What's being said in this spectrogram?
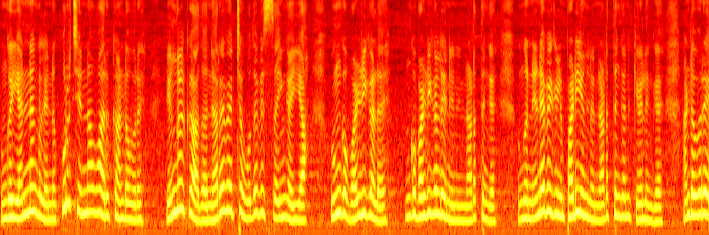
உங்கள் எண்ணங்கள் என்னை குறித்து என்னவா இருக்கு ஆண்டவரே? எங்களுக்கு அதை நிறைவேற்ற உதவி செய்யுங்க ஐயா. உங்கள் வழிகளை உங்கள் வழிகளை என்னை நடத்துங்க. உங்கள் நினைவுகளின் படி எங்களை நடத்துங்கன்னு கேளுங்க. அண்டவரே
